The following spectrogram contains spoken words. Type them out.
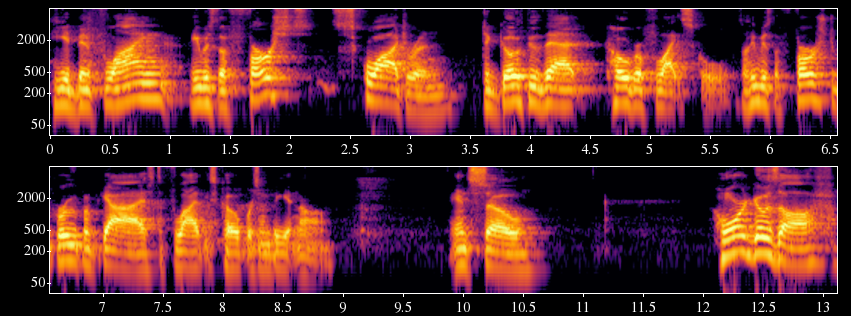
he had been flying, he was the first squadron to go through that Cobra flight school. So he was the first group of guys to fly these Cobras in Vietnam. And so, horn goes off.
